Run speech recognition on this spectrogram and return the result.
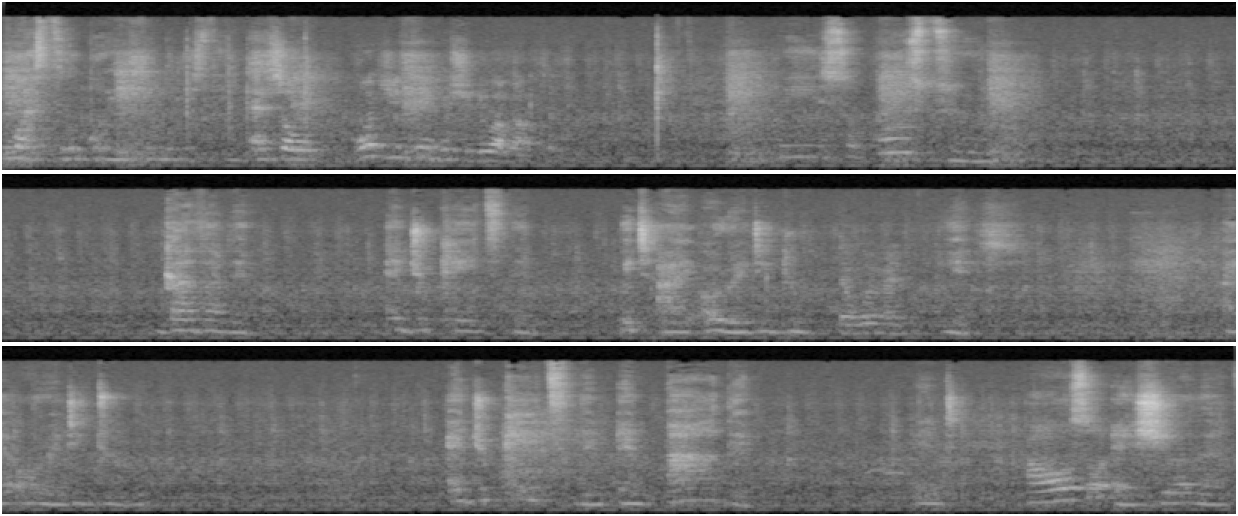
who are still going through these things. And so, what do you think we should do about it? We're supposed to gather them, educate them, which I already do. The women. Yes, I already do. Educate them, empower them, and I also ensure that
